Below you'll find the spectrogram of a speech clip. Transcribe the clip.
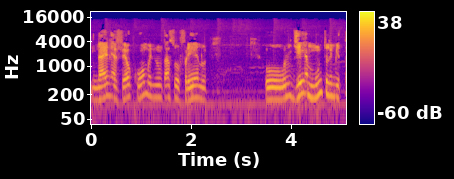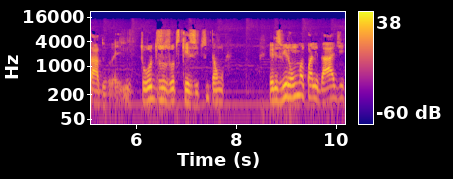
na NFL como ele não está sofrendo. O NJ é muito limitado em todos os outros quesitos. Então eles viram uma qualidade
